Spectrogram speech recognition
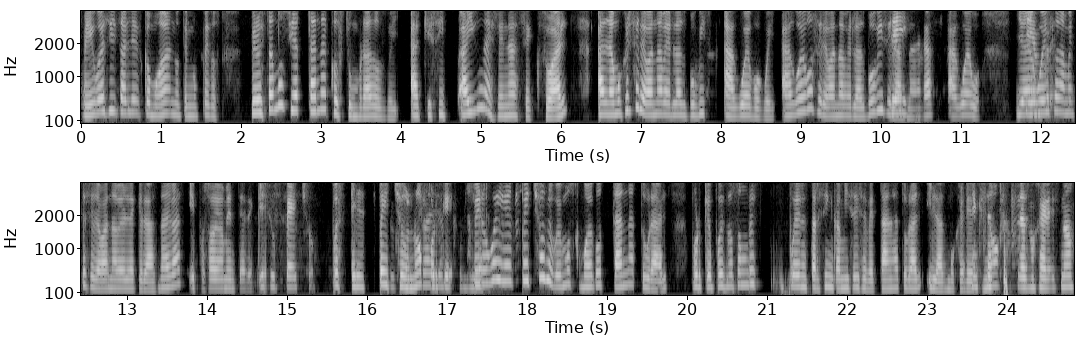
sí. igual si sale es como, ah, no tengo pedos. Pero estamos ya tan acostumbrados, güey, a que si hay una escena sexual, a la mujer se le van a ver las boobies a huevo, güey. A huevo se le van a ver las boobies y las Sí. nalgas a huevo. Y al güey solamente se le van a ver de que las nalgas y pues obviamente de Y que, su pecho. pues el pecho, ¿no? pecho Porque, pero güey, el pecho lo vemos como algo tan natural, porque pues los hombres pueden estar sin camisa y se ve tan natural y las mujeres no. Exacto, las mujeres no,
